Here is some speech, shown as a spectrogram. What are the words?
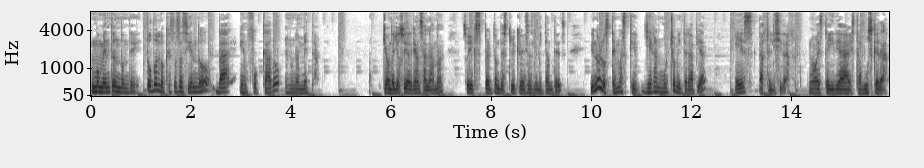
Un momento en donde todo lo que estás haciendo va enfocado en una meta. ¿Qué onda? Yo soy Adrián Salama, soy experto en destruir creencias limitantes y uno de los temas que llegan mucho a mi terapia es la felicidad, ¿no? Esta idea, esta búsqueda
